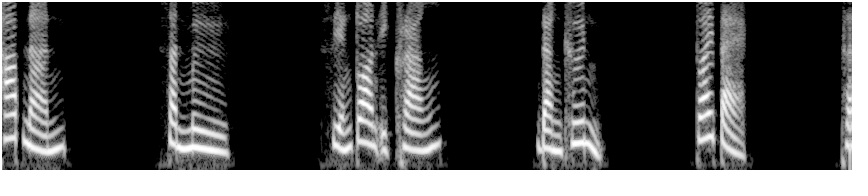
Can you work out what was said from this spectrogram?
ภาพนั้น สั่นมือ เสียงกลอนอีกครั้ง ดังขึ้น ใกล้แตก แผล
